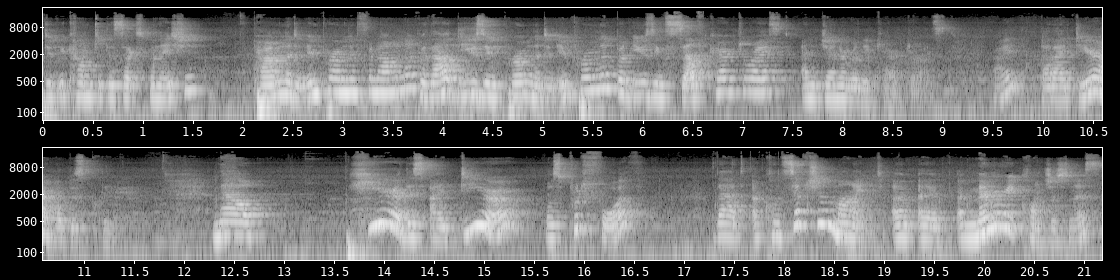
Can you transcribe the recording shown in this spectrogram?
did we come to this explanation? Permanent and impermanent phenomena without using permanent and impermanent, but using self-characterized and generally characterized. Right? That idea, I hope, is clear. Now, here, this idea was put forth that a conceptual mind, a, a, a memory consciousness,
